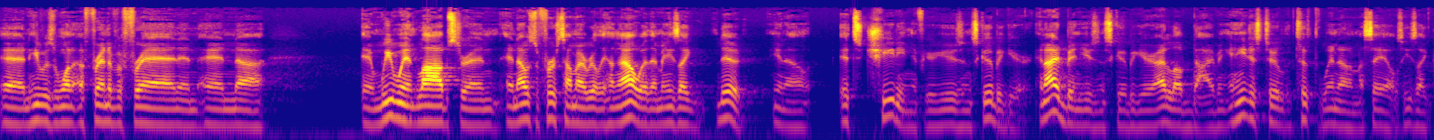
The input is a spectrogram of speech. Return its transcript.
And he was one a friend of a friend. And and uh, and we went lobstering. And that was the first time i really hung out with him. And he's like dude you know it's cheating if you're using scuba gear and i had been using scuba gear i love diving and he just took, took the wind out of my sails he's like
